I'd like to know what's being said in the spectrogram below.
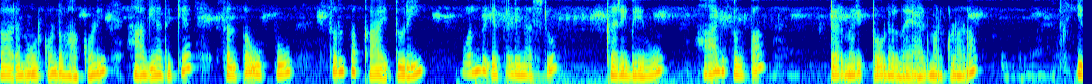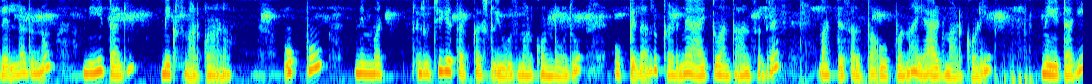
ಖಾರ ನೋಡಿಕೊಂಡು ಹಾಕ್ಕೊಳ್ಳಿ ಹಾಗೆ ಅದಕ್ಕೆ ಸ್ವಲ್ಪ ಉಪ್ಪು, ಸ್ವಲ್ಪ ಕಾಯಿ ತುರಿ, ಒಂದು ಎಸಳಿನಷ್ಟು ಕರಿಬೇವು, ಹಾಗೆ ಸ್ವಲ್ಪ ಟರ್ಮರಿಕ್ ಪೌಡರ್ನ ಆ್ಯಡ್ ಮಾಡ್ಕೊಳ್ಳೋಣ. ಇವೆಲ್ಲದನ್ನು ನೀಟಾಗಿ ಮಿಕ್ಸ್ ಮಾಡ್ಕೊಳ್ಳೋಣ. ಉಪ್ಪು ನಿಮ್ಮ ರುಚಿಗೆ ತಕ್ಕಷ್ಟು ಯೂಸ್ ಮಾಡ್ಕೊಳ್ಬೋದು. ಉಪ್ಪೆಲ್ಲಾದರೂ ಕಡಿಮೆ ಆಯಿತು ಅಂತ ಅನಿಸಿದ್ರೆ ಮತ್ತೆ ಸ್ವಲ್ಪ ಉಪ್ಪನ್ನು ಆ್ಯಡ್ ಮಾಡ್ಕೊಳ್ಳಿ. ನೀಟಾಗಿ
